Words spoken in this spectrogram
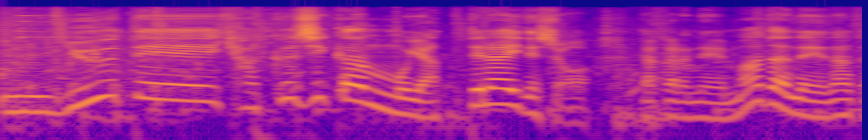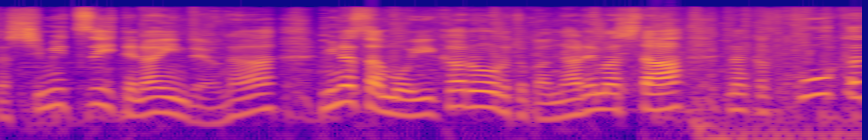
うん、言うて100時間もやってないでしょ。だからねまだねなんか染みついてないんだよな。皆さんもイカロールとか慣れました？なんか効果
